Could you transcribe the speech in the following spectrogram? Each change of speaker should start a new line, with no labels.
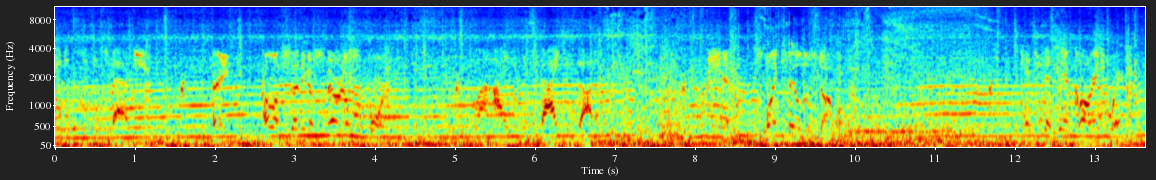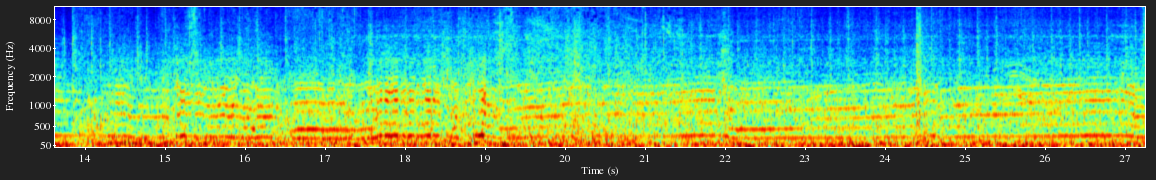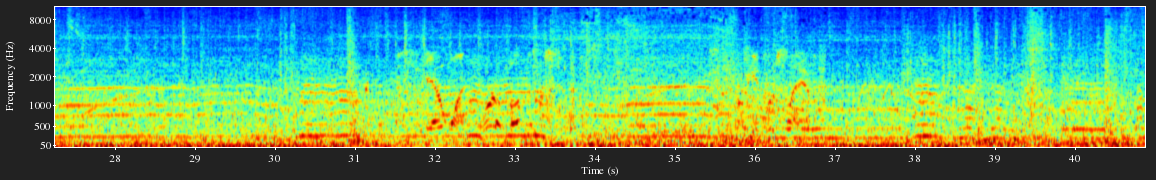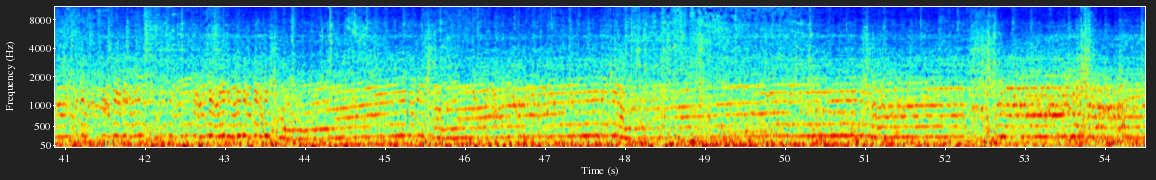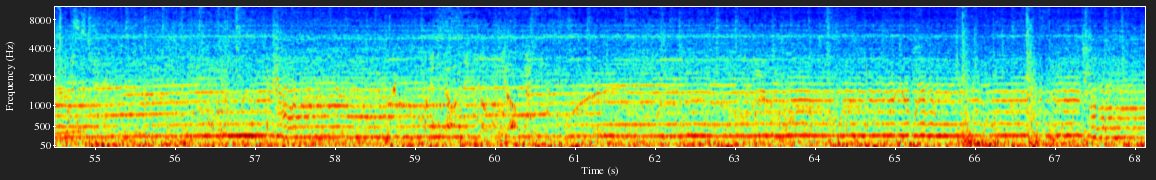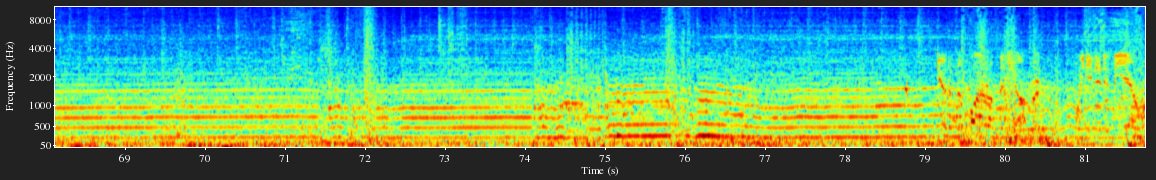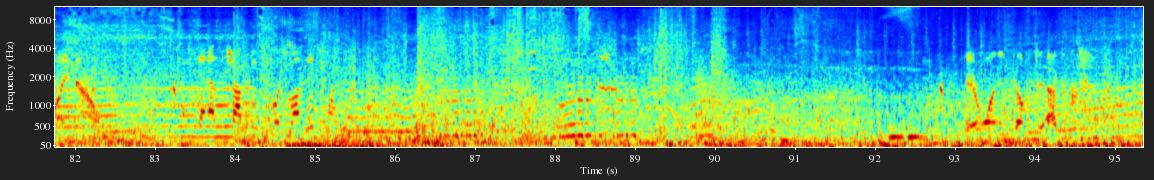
units
to dispatch.
Hey, how about sending us some aerial support?
You want eyes in the sky? You got it.
Shit, Spike failed to stop them. Can't see that damn car anywhere. To
support you on this one.
Air 1 incoming to active pursuit.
